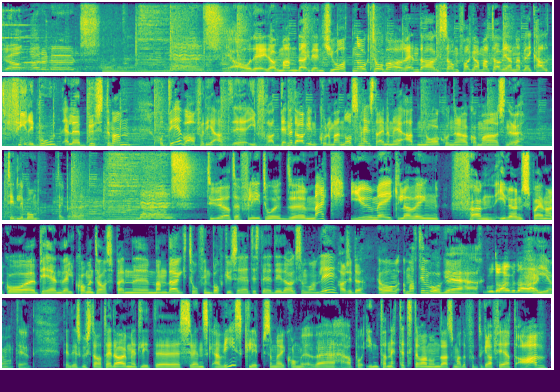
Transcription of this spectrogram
Ja, nå er det lunsj! Ja, og det er i dag mandag den 28. oktober, en dag som fra gammelt av gjerne ble kalt Fyribod, eller Bustemann. Og det var fordi at eh, ifra denne dagen kunne man når som helst regne med at nå kunne det komme snø. Tidlig bom. Tenk på det. det. Du hørte Fleetwood Mac, You Make Loving Fun, i lunsj på NRK P1. Velkommen til oss på en eh, mandag. Torfinn Borchhus er til stede i dag som vanlig. Her sitter jeg. Og Martin Våge er her. God dag, god dag. Hei, Martin. Tenkte jeg skulle starte i dag med et lite svensk avisklipp som jeg kom over her på internettet. Det var noen da som hadde fotografert av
